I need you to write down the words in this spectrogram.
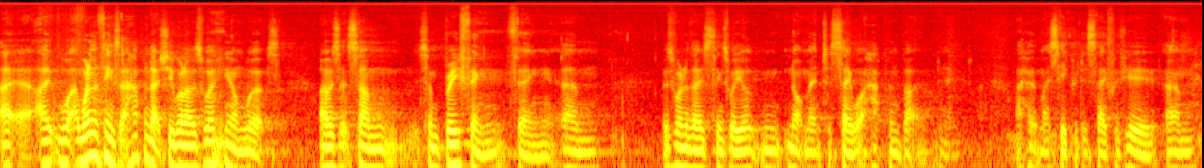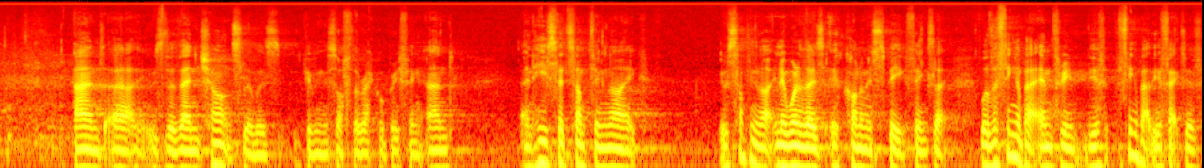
I, I, one of the things that happened actually while I was working on Whoops, I was at some, some briefing thing. Um, it was one of those things where you're not meant to say what happened, but you know, I hope my secret is safe with you. Um, and uh, it was the then Chancellor was giving this off-the-record briefing, and, and he said something like, it was something like, you know, one of those economists speak things like, well, the thing about M3, the thing about the effect of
